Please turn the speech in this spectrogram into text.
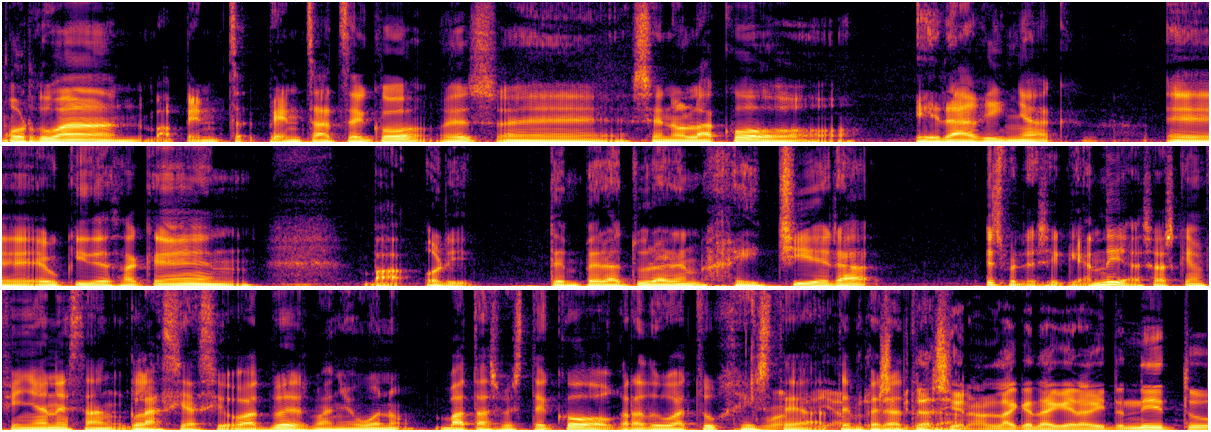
Orduan, ba, pentsa- pentsatzeko, ez, e, zenolako eraginak e, euki dezakeen, ba, hori, temperaturaren jeitxiera ez bereziki handia, ez azken finean ez dan glaziazio bat bez, baina bueno, bataz besteko gradu batzuk geistea Bueno, temperatura. prezipitazioen aldaketak eragiten ditu,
